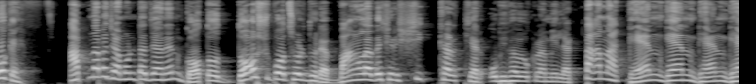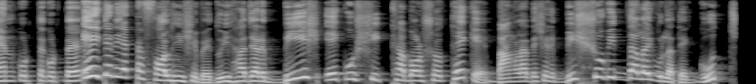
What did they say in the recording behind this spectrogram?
Ok. আপনারা যেমনটা জানেন, গত দশ বছর ধরে বাংলাদেশের শিক্ষার্থী আর অভিভাবকরা মিলে টানা ঘ্যান ঘ্যান ঘ্যান ঘ্যান করতে করতে এইটারই একটা ফল হিসেবে দুই হাজার বিশ একুশ শিক্ষাবর্ষ থেকে বাংলাদেশের বিশ্ববিদ্যালয়গুলোতে গুচ্ছ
